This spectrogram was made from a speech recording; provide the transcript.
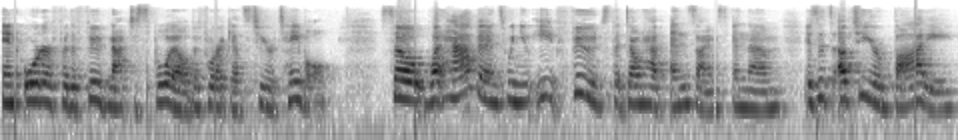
in order for the food not to spoil before it gets to your table. So what happens when you eat foods that don't have enzymes in them is it's up to your body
